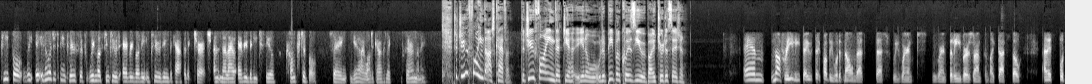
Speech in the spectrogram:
people, we, in order to be inclusive, we must include everybody, including the Catholic Church, and allow everybody to feel comfortable saying, "Yeah, I want a Catholic ceremony." Did you find that, Kevin? Did you find that you, you know, did people quiz you about your decision? Um, not really. They they probably would have known that that we weren't we weren't believers or anything like that. So and it's but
